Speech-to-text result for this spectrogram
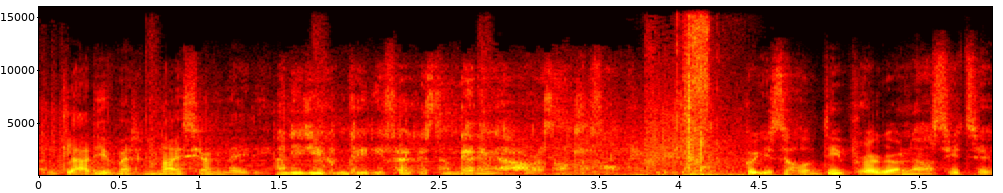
I'm glad you've met a nice young lady. I need you completely focused on getting her horizontal for me. Put yourself on deprogram now, C2.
